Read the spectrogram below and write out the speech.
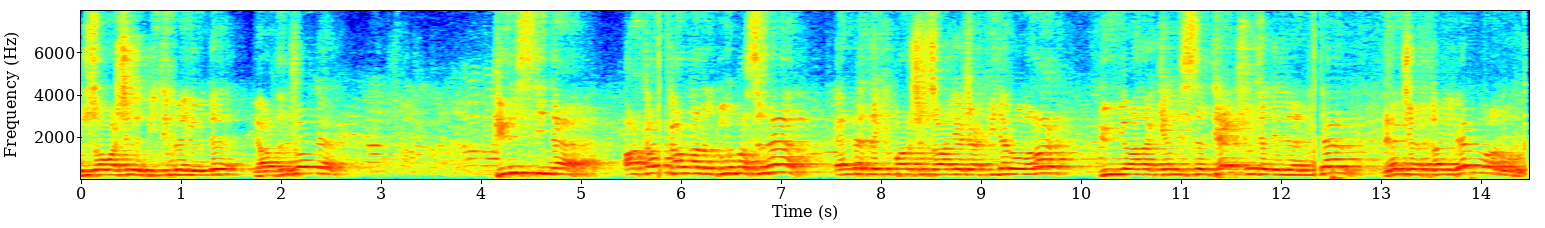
bu savaşı bitirme yönünde yardımcı ol der. Filistin'de akan kanların durmasını elbette ki barışı sağlayacak lider olarak dünyada kendisine tek söz edilen lider Recep Tayyip Erdoğan olur.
